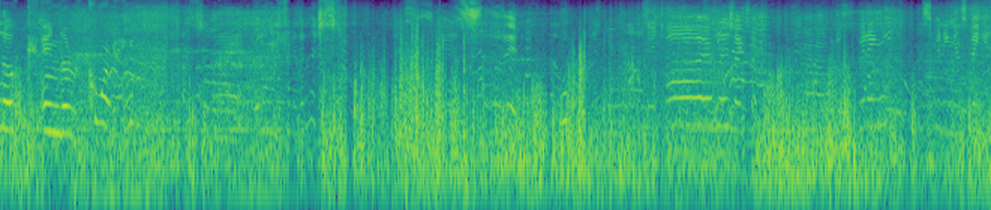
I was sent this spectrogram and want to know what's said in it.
look in the recording. So we're going to try. This is the vid. Just going around the entire place like so. Uh, just spinning, spinning and spinning.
